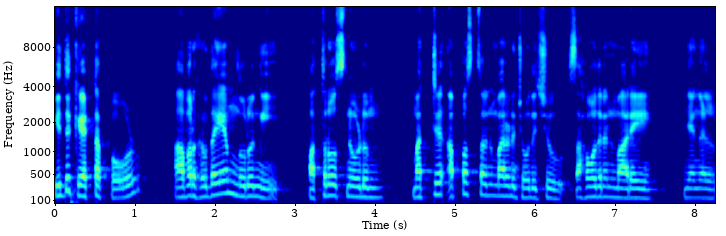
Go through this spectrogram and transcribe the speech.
ഇത് കേട്ടപ്പോൾ അവർ ഹൃദയം നുറുങ്ങി പത്രോസിനോടും മറ്റ് അപ്പസ്തലന്മാരോടും ചോദിച്ചു സഹോദരന്മാരെ ഞങ്ങൾ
